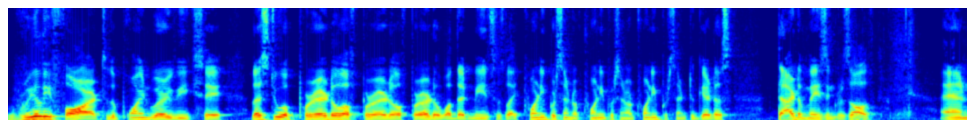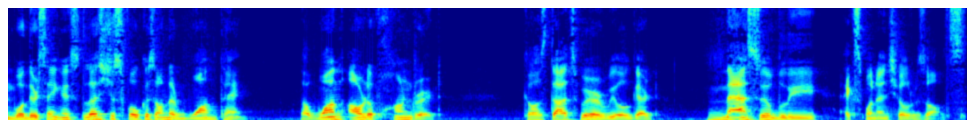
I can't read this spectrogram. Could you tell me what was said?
really far to the point where we say, let's do a Pareto of Pareto of Pareto. What that means is like 20% of 20% of 20% to get us that amazing result. And what they're saying is, let's just focus on that one thing, the one out of 100, because that's where we'll get massively exponential results.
